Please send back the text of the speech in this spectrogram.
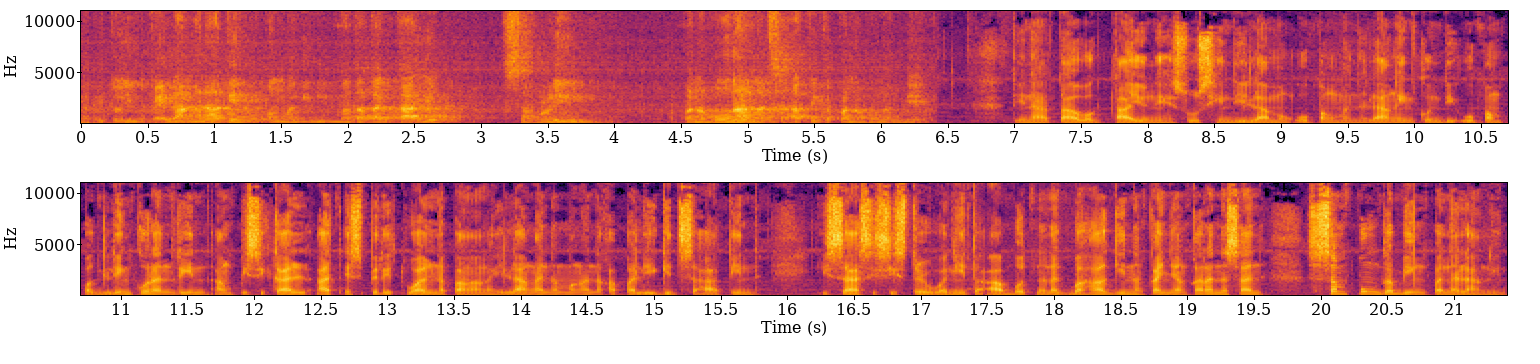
At ito yung kailangan natin upang magiging matatag tayo sa huling kapanahonan at sa ating kapanahonan ngayon. Tinatawag tayo ni Jesus hindi lamang upang manalangin kundi upang paglingkuran rin ang pisikal at espiritual na pangangailangan ng mga nakapaligid sa atin. Isa si Sister Juanita Abot na nagbahagi ng kanyang karanasan sa sampung gabing panalangin.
